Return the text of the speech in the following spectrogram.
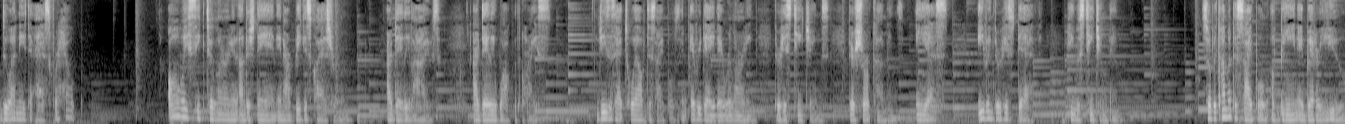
do I need to ask for help? Always seek to learn and understand in our biggest classroom, our daily lives, our daily walk with Christ. Jesus had 12 disciples, and every day they were learning through his teachings, their shortcomings, and yes, even through his death, he was teaching them. So become a disciple of being a better you,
